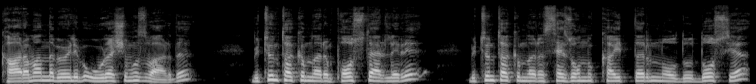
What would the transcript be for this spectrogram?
Kahraman'la böyle bir uğraşımız vardı. Bütün takımların posterleri, bütün takımların sezonluk kayıtlarının olduğu dosya,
